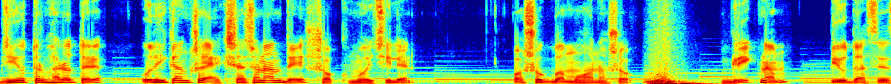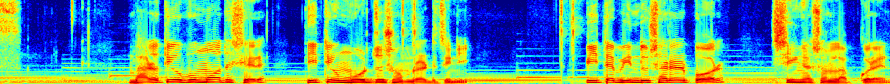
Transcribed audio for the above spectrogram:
বৃহত্তর ভারতের অধিকাংশ এক শাসন আনতে সক্ষম হয়েছিলেন অশোক বা মহান অশোক, গ্রিক নাম পিউদাসেস। ভারতীয় উপমহাদেশের তৃতীয় মৌর্য সম্রাট যিনি পিতা বিন্দুসারের পর সিংহাসন লাভ করেন।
